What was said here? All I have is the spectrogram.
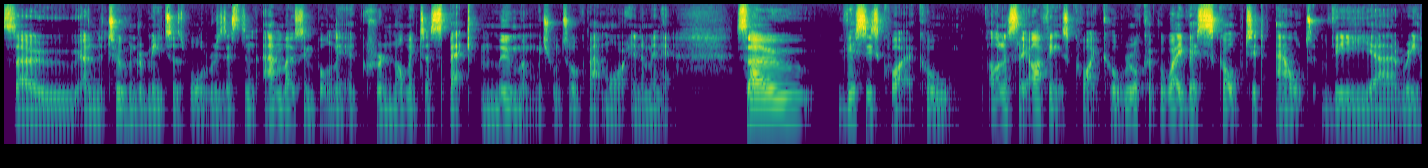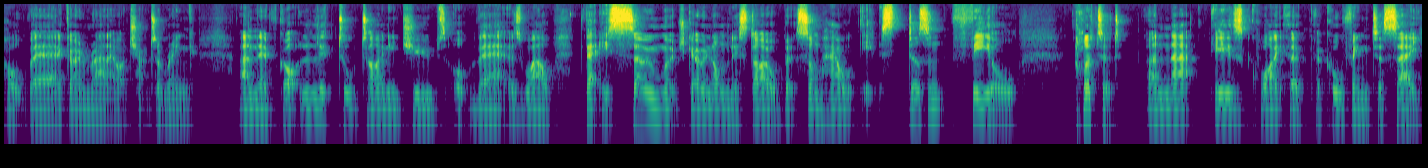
so, and the 200 meters water resistant, and most importantly, a chronometer spec movement, which we'll talk about more in a minute. So, this is quite a cool. Honestly, I think it's quite cool. Look at the way they sculpted out the uh, rehaut there, going around our chapter ring, and they've got little tiny tubes up there as well. There is so much going on in this dial, but somehow it doesn't feel cluttered and that is quite a, a, cool thing to say.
